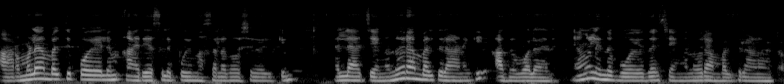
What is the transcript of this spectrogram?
ആറന്മുള അമ്പലത്തിൽ പോയാലും ആര്യാസിൽ പോയി മസാല ദോശ കഴിക്കും. അല്ല ചെങ്ങന്നൂർ അമ്പലത്തിലാണെങ്കിൽ അതുപോലെ തന്നെ. ഞങ്ങൾ ഇന്ന് പോയത് ചെങ്ങന്നൂർ അമ്പലത്തിലാണ് കേട്ടോ.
